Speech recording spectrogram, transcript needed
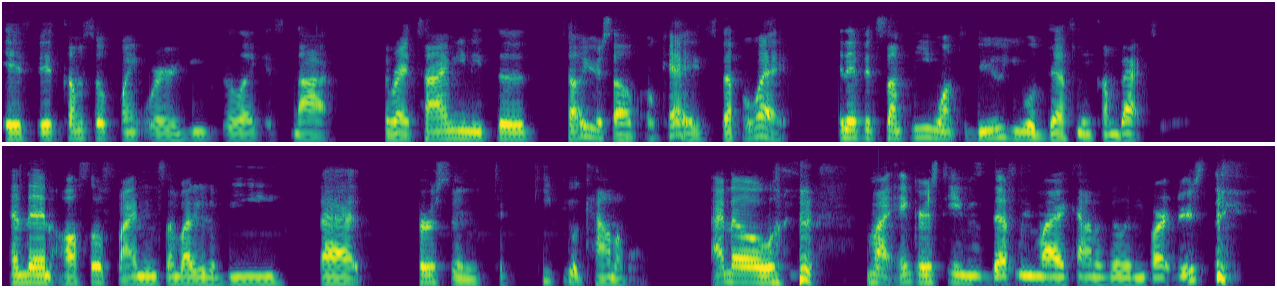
if it comes to a point where you feel like it's not the right time, you need to tell yourself, okay, step away. And if it's something you want to do, you will definitely come back to it. And then also finding somebody to be that person to keep you accountable. I know my Ankorz team is definitely my accountability partners.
